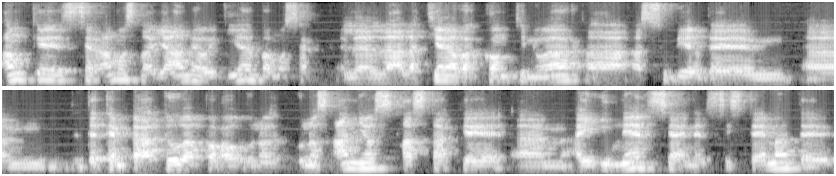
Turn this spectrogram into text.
aunque cerramos la llave hoy día, la, Tierra va a continuar a, subir de, temperatura por unos años hasta que hay inercia en el sistema de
